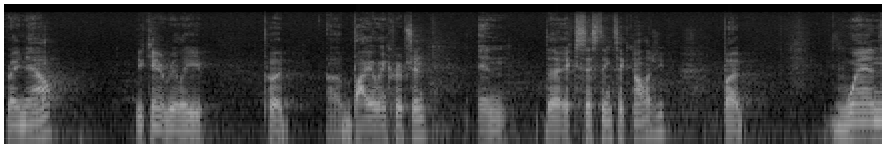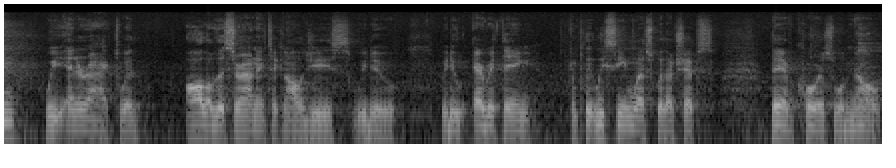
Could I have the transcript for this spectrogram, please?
right now, you can't really put uh, bio encryption in the existing technology, but when we interact with all of the surrounding technologies, we do, we do everything completely seamless with our chips. They, of course, will know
